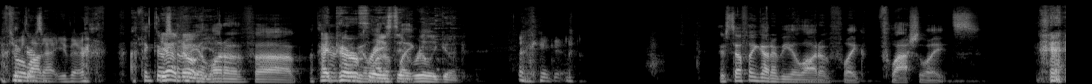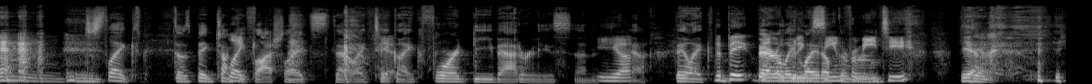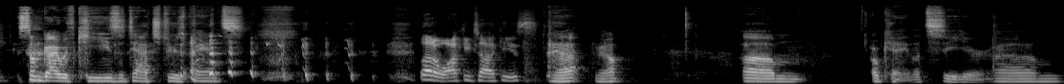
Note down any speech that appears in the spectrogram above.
I I threw a lot at you there. I think there's Yeah, going to no, be a yeah. lot of. Uh, I, think I there's gonna be a lot paraphrased of, it really good. okay, good. There's definitely got to be a lot of like flashlights, just like those big chunky Like- flashlights that like take Yeah. like four D batteries and Yeah. they like The big the barely opening light up scene the from room. ET. yeah. Some guy with keys attached to his pants. A lot of walkie talkies. yeah, yeah. Um, okay, let's see here. Um,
